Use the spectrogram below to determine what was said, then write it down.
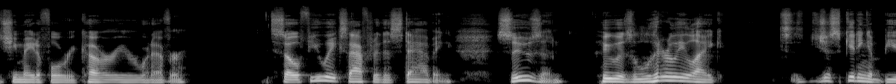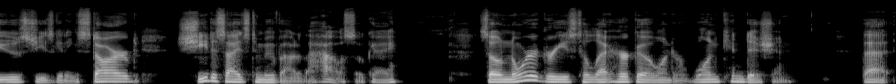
she made a full recovery or whatever. So, a few weeks after the stabbing, Susan, who is literally like just getting abused. She's getting starved. She decides to move out of the house, okay? So Knorr agrees to let her go under one condition that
